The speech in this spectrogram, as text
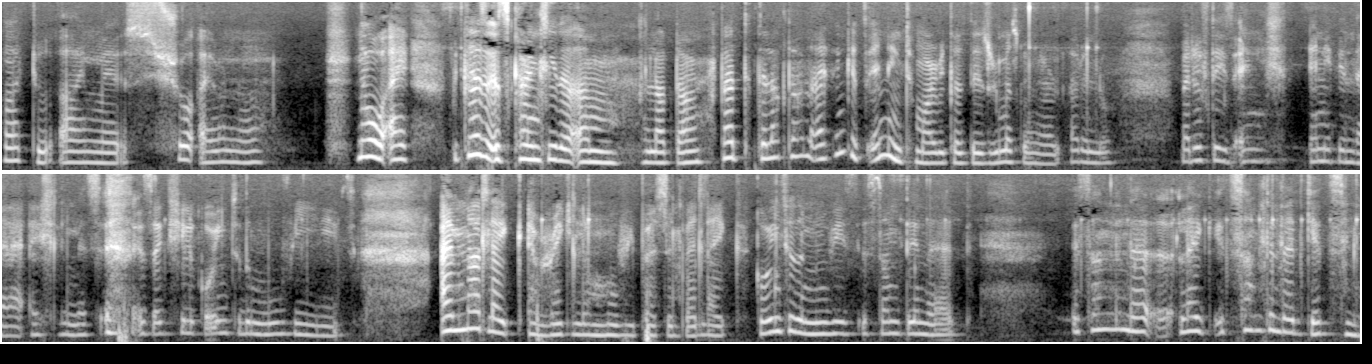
What do I miss? Sure, I don't know. No, I because it's currently the um lockdown, but the lockdown I think it's ending tomorrow because there's rumors going around. I don't know, but if there's any anything that I actually miss, it's actually going to the movies. I'm not like a regular movie person, but like going to the movies is something that it's something that like it's something that gets me,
